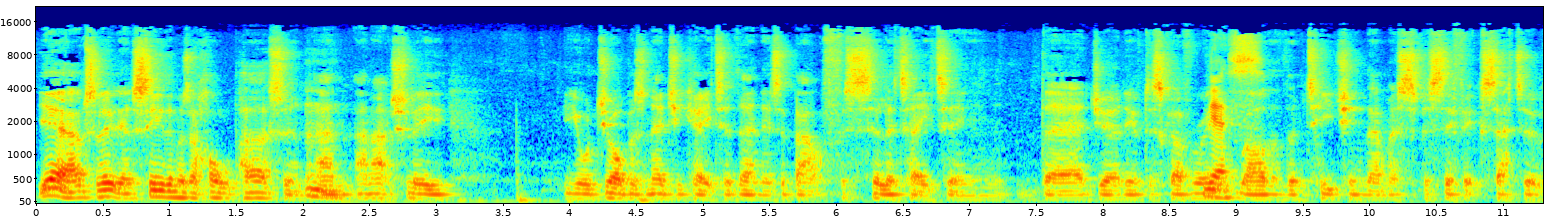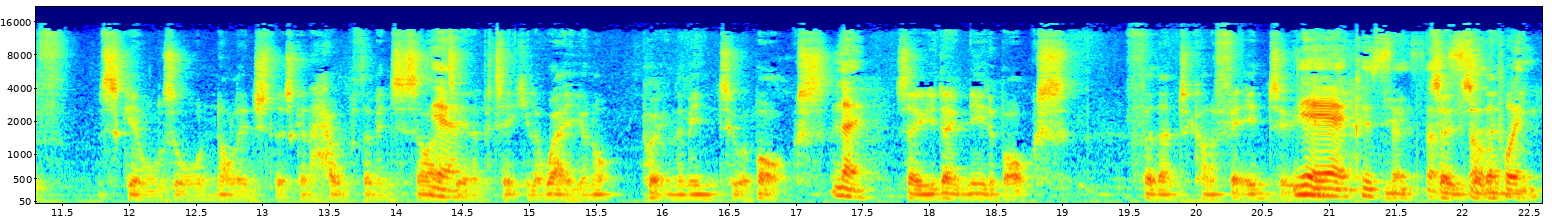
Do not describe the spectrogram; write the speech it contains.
yeah absolutely and see them as a whole person Mm. and and actually your job as an educator then is about facilitating their journey of discovery Yes. rather than teaching them a specific set of skills or knowledge that's going to help them in society Yeah. in a particular way. You're not putting them into a box. no, So you don't need a box for them to kind of fit into. Yeah, yeah, because You- that's, that's so not the point.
